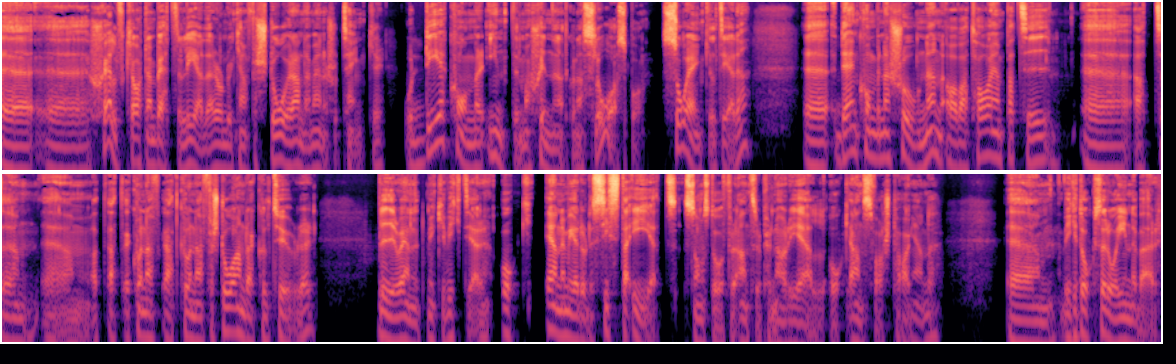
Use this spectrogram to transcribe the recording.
Eh, eh, självklart en bättre ledare om du kan förstå hur andra människor tänker. Och det kommer inte maskinen att kunna slå oss på. Så enkelt är det. Eh, den kombinationen av att ha empati, eh, att, eh, eh att, att, kunna, att kunna förstå andra kulturer, blir oändligt mycket viktigare. Och ännu mer då det sista E som står för entreprenöriell och ansvarstagande. Eh, vilket också då innebär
